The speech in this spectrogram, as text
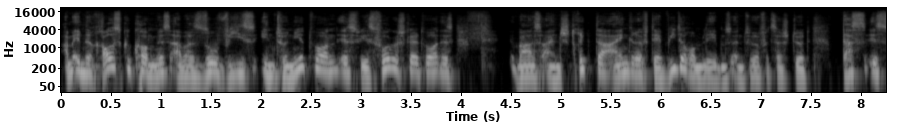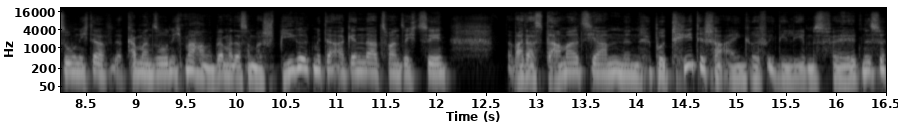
am Ende rausgekommen ist, aber so wie es intoniert worden ist, wie es vorgestellt worden ist, war es ein strikter Eingriff, der wiederum Lebensentwürfe zerstört. Das ist so nicht, da kann man so nicht machen. Und wenn man das nochmal spiegelt mit der Agenda 2010, war das damals ja ein hypothetischer Eingriff in die Lebensverhältnisse,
